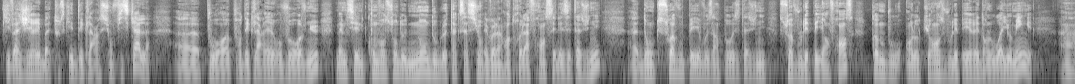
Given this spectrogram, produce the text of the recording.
qui va gérer bah, tout ce qui est déclaration fiscale euh, pour pour déclarer vos revenus. Même s'il y a une convention de non double taxation Et voilà. entre la France et les États-Unis. Euh, donc soit vous payez vos impôts aux États-Unis, soit vous les payez en France. Comme vous, en l'occurrence, vous les payerez dans le Wyoming. Euh,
